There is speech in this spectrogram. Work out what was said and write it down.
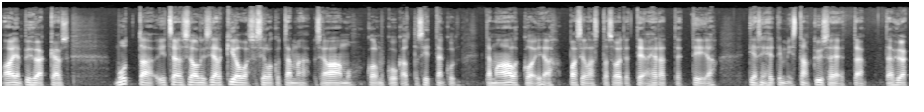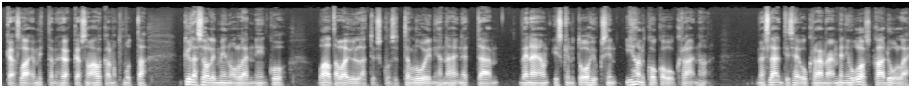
laajempi hyökkäys. Mutta itse asiassa se oli siellä Kiovassa silloin, kun tämä, se aamu kolme kuukautta sitten, kun tämä alkoi ja Pasilasta soitettiin ja herätettiin ja tiesin heti, mistä on kyse, että tämä hyökkäys, laajamittainen hyökkäys on alkanut, mutta kyllä se oli minulle niin kuin valtava yllätys, kun sitten luin ja näin, että Venäjä on iskenyt ohjuksin ihan koko Ukrainaan. Myös läntiseen Ukrainaan meni ulos kadulle,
